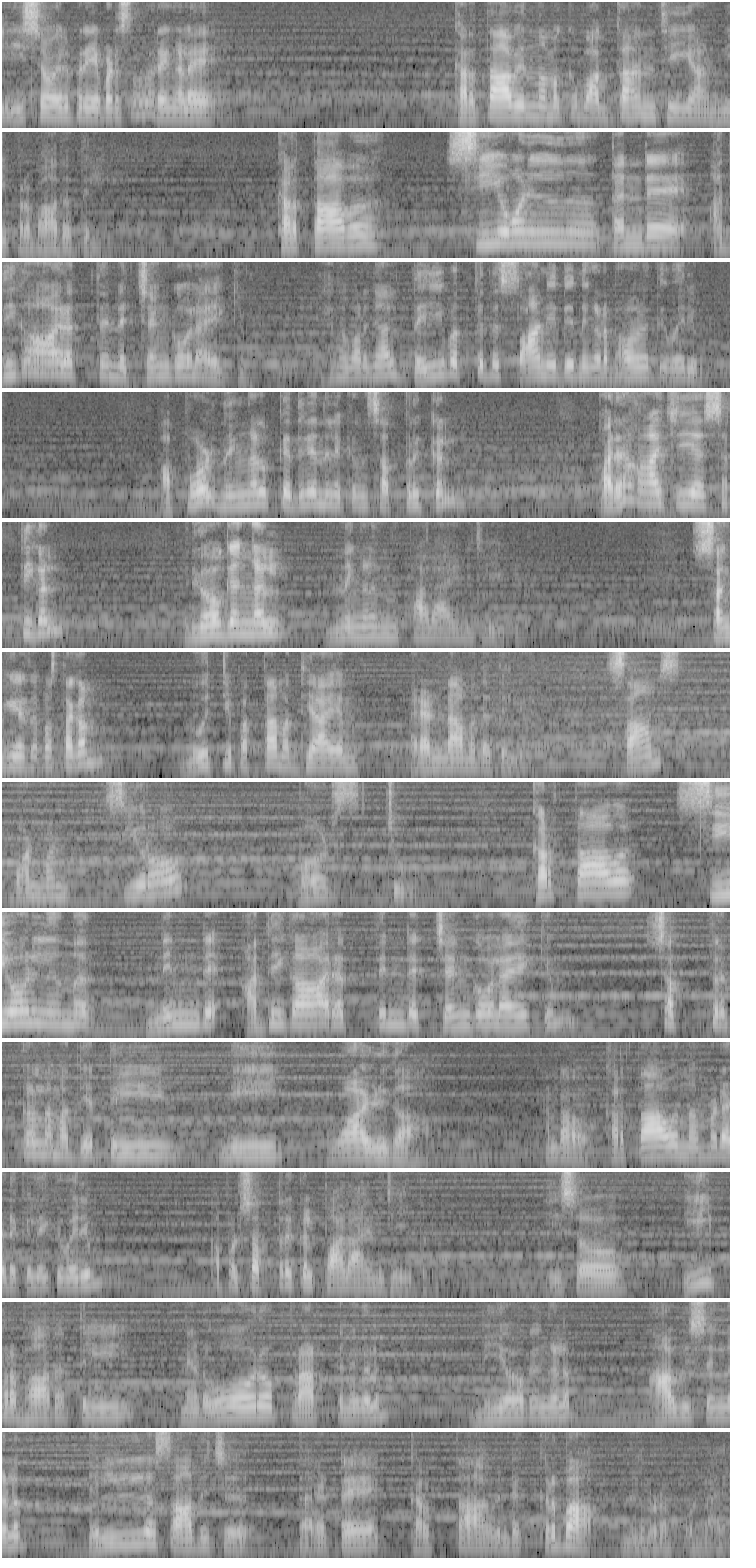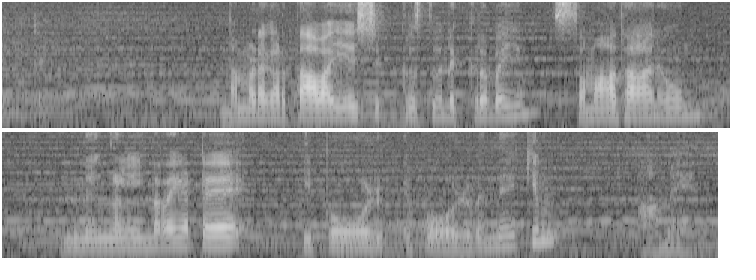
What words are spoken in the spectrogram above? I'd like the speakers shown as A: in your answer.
A: ഈശോയിൽ പ്രിയപ്പെട്ട സഹോദരങ്ങളെ കർത്താവ് നമുക്ക് വാഗ്ദാനം ചെയ്യുകയാണ് ഈ പ്രഭാതത്തിൽ. കർത്താവ് സിയോണിൽ നിന്ന് തന്റെ അധികാരത്തിന്റെ ചെങ്കോലയക്കും എന്ന് പറഞ്ഞാൽ ദൈവത്തിന്റെ സാന്നിധ്യം നിങ്ങളുടെ ഭവനത്തിൽ വരും. അപ്പോൾ നിങ്ങൾക്കെതിരെ നിൽക്കുന്ന ശത്രുക്കൾ പരാജയ ശക്തികൾ രോഗങ്ങൾ നിങ്ങളിൽ നിന്ന് പാലായനം ചെയ്യപ്പെടും. സംഗീത പുസ്തകം നൂറ്റി പത്താം അധ്യായം രണ്ടാമത്തെ തെല്ലുക Psalms one one zero verse two കർത്താവ് സിയോനിൽ നിന്ന് നിന്റെ അധികാരത്തിന്റെ ചെങ്കോലയക്കും ശത്രുക്കളുടെ മധ്യത്തിൽ നീ വാഴുക. കണ്ടോ? കർത്താവ് നമ്മുടെ അടുക്കിലേക്ക് വരും അപ്പോൾ ശത്രുക്കൾ പാലായനം ചെയ്യപ്പെടും. ഈശോ ഈ പ്രഭാതത്തിൽ നിങ്ങളുടെ ഓരോ പ്രാർത്ഥനകളും നിയോഗങ്ങളും ആവശ്യങ്ങളും എല്ലാം സാധിച്ച് തരട്ടെ. കർത്താവിന്റെ കൃപ നിങ്ങളോടൊപ്പം ഉണ്ടായിരിക്കട്ടെ. നമ്മുടെ കർത്താവ് യേശു ക്രിസ്തുവിന്റെ കൃപയും സമാധാനവും നിങ്ങളിൽ നിറയട്ടെ. ഇപ്പോഴും എപ്പോഴും എന്നേക്കും. ആമേൻ.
